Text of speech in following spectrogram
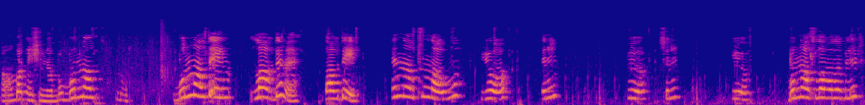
Tamam bakın şimdi. Bu, bunun altı. Bunun altı el, lav değil mi? Lav değil. Senin altın lav mı? Yok. Senin? Yok. Senin? Yok. Bunun altı lav olabilir?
